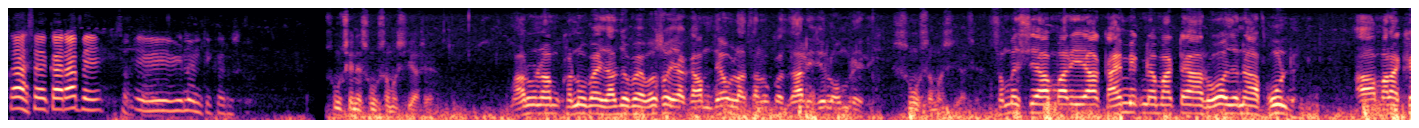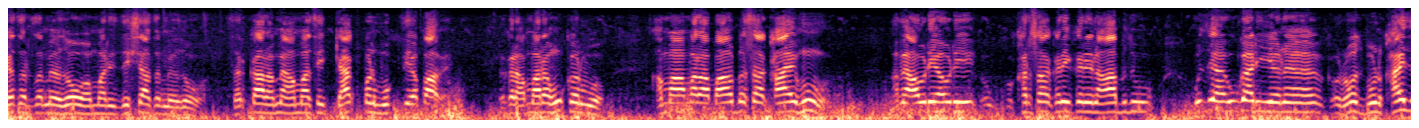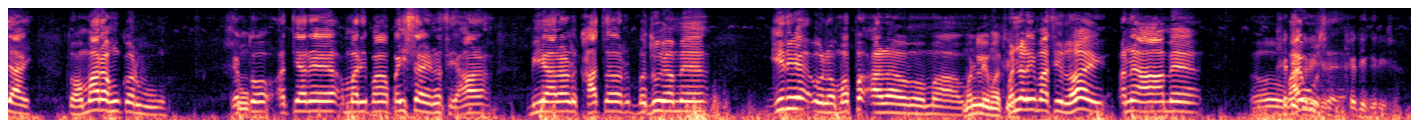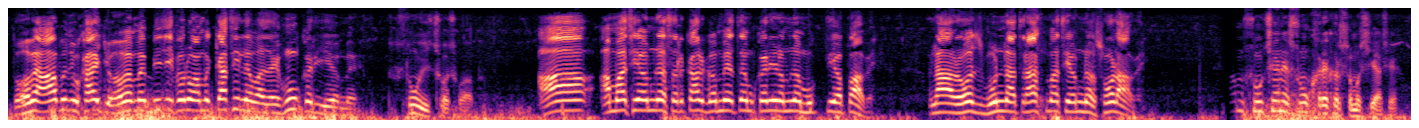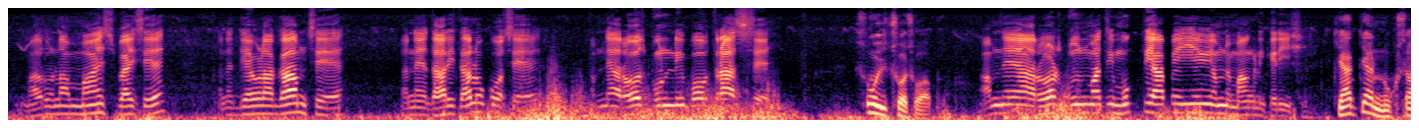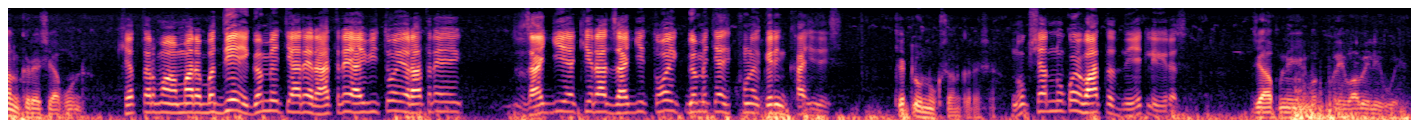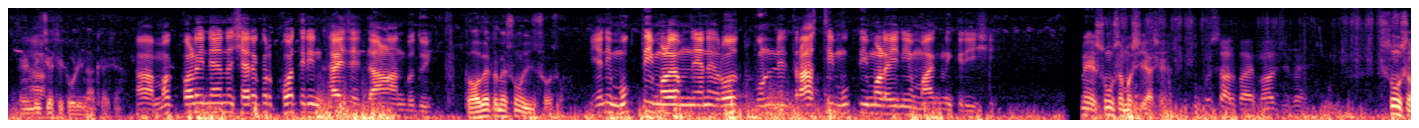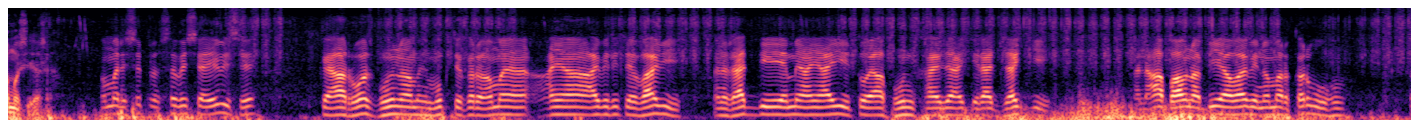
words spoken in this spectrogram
સાહ સહકાર આપે એવી વિનંતી કરું છું. શું છે ને શું સમસ્યા છે? મારું નામ કનુભાઈ જાદવભાઈ વસોયા ગામ દેવલા તાલુકો ધારી જિલ્લો અમરેલી. શું સમસ્યા છે? સમસ્યા અમારી આ કાયમિકના માટે આ રોજ અને આ ભૂંડ. આ અમારા ખેતર તમે જોવો અમારી દિશા તમે જોવો. સરકાર અમે આમાંથી ક્યાંક પણ મુક્તિ અપાવે. નકર અમારે શું કરવું? આમાં અમારા બાળ બસા ખાય શું અમે આવડી આવડી ખર્ચા કરી કરીને આ બધું ઉગાડીએ અને રોજ ભૂંડ ખાઈ જાય તો અમારે શું કરવું? એમ તો અત્યારે અમારી પાસે પૈસા નથી. આ બિયારણ ખાતર બધું અમે ગીરવે ઓલો મફ મંડળીમાંથી? મંડળીમાંથી લઈ અને આ અમે વાવ્યું છે છે. ખેતી કરી છે. તો હવે આ બધું ખાઈ ગયું. હવે અમે બીજી ફેરો અમે ક્યાંથી લેવા જાય? શું કરીએ અમે? શું ઈચ્છો છો આપ? આ આમાંથી અમને સરકાર ગમે તેમ કરીને અમને મુક્તિ અપાવે અને આ રોજ મૂળના ત્રાસમાંથી અમને છોડાવે. આમ શું છે ને શું ખરેખર સમસ્યા છે? મારું નામ મહેશભાઈ છે અને દેવળા ગામ છે અને ધારી તાલુકો છે. અમને આ રોજ ભૂંડની બહુ ત્રાસ છે. શું ઈચ્છો છો આપ? અમને આ રોડ ભૂંડમાંથી મુક્તિ આપે એવી અમને માંગણી કરી છે. ક્યાં ક્યાં નુકસાન કરે છે આ ભૂંડ? ખેતરમાં અમારે બધે ગમે ત્યારે રાત્રે આવી તોય રાત્રે જાગી આખી રાત જાગી તોય ગમે ત્યાં ખૂણે કરીને ખાઈ જઈશ. કેટલું નુકસાન કરે છે? નુકસાનનું કોઈ વાત જ નહીં એટલી કરે છે જે આપની મગફળી વાવેલી હોય એને નીચેથી તોડી નાખે છે. હા મગફળીને એને શેરેકર ખોતરીને ખાય છે દાણા ને બધું તો હવે તમે શું ઈચ્છો છો? એની મુક્તિ મળે અમને એને રોજ ભૂંડની ત્રાસથી મુક્તિ મળે એની માગણી કરી છે ને શું સમસ્યા છે? કુશાલભાઈ માવજીભાઈ. શું સમસ્યા છે? અમારી સમસ્યા એવી છે કે આ રોજ ભૂન અમે મુક્તિ કરો અમે અહીંયા આવી રીતે વાવી અને રાત દી અમે અહીંયા આવી તો આ ભૂન ખાઈ જાય આખી રાત જાગી. અને આ ભાવના બે વાવીને અમારે કરવું હું.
